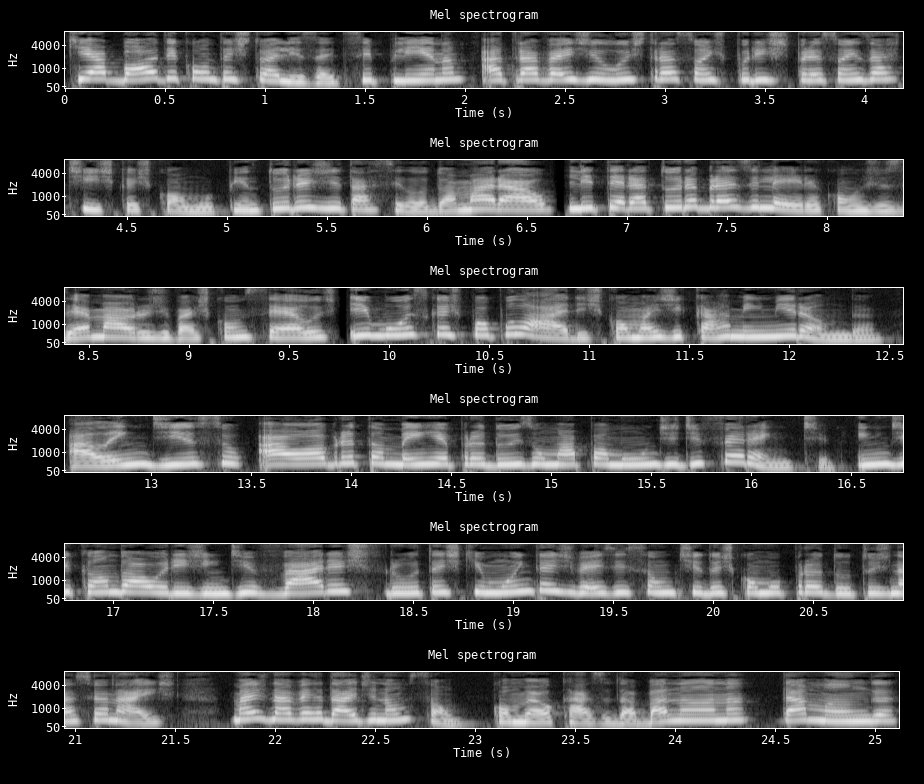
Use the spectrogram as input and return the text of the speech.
que aborda e contextualiza a disciplina através de ilustrações por expressões artísticas como pinturas de Tarsila do Amaral, literatura brasileira com José Mauro de Vasconcelos e músicas populares como as de Carmen Miranda. Além disso, a obra também reproduz um mapa mundi diferente, indicando a origem de várias frutas que muitas vezes são tidas como produtos nacionais, mas na verdade não são, como é o caso da banana, da manga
